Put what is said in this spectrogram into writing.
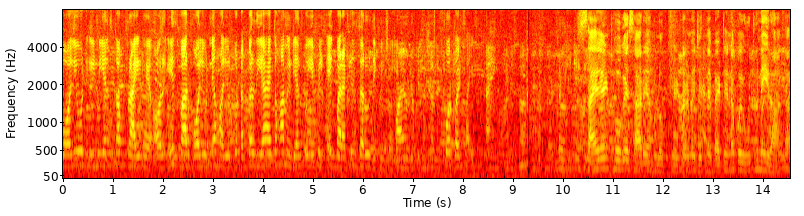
बॉलीवुड इंडियंस का प्राइड है और इस बार बॉलीवुड ने हॉलीवुड को टक्कर दिया है तो हम इंडियंस को ये फ़िल्म एक बार एटलीस्ट ज़रूर देखनी चाहिए। फोर पॉइंट फाइव कल की कैसी साइलेंट हो गए सारे हम लोग थिएटर में जितने बैठे ना कोई उठ नहीं रहा था।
